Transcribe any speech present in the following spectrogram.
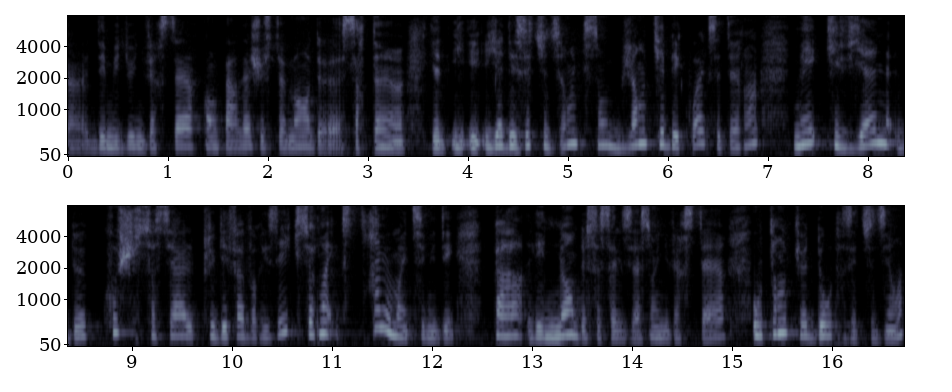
euh, des milieux universitaires, quand on parlait justement de certains... Il y, a, des étudiants qui sont blancs, québécois, etc., mais qui viennent de couches sociales plus défavorisées, qui seront extrêmement intimidés par les normes de socialisation universitaire, autant que d'autres étudiants.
